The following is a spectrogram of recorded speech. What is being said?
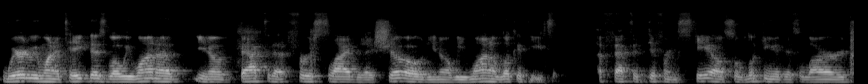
where do we want to take this? Well, we want to, you know, back to that first slide that I showed, you know, we want to look at these effects at different scales. So looking at this large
